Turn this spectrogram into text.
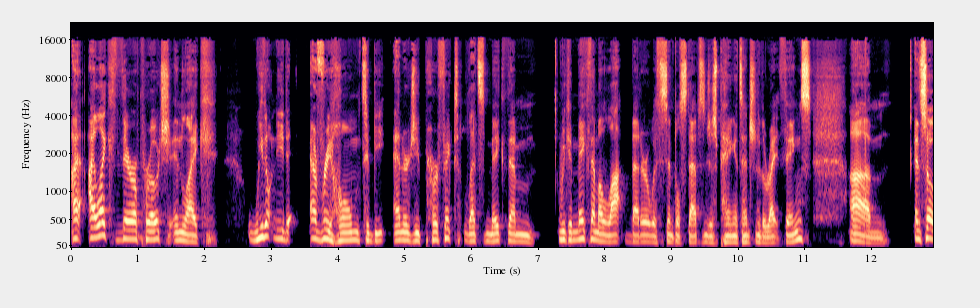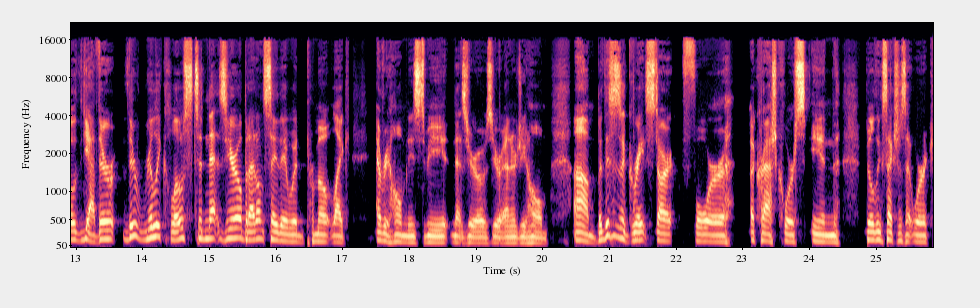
I, I like their approach in like we don't need every home to be energy perfect. Let's make them we can make them a lot better with simple steps and just paying attention to the right things. Um, and so yeah, they're they're really close to net zero, but I don't say they would promote like every home needs to be net zero, zero energy home. Um, but this is a great start for a crash course in building sections at work,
